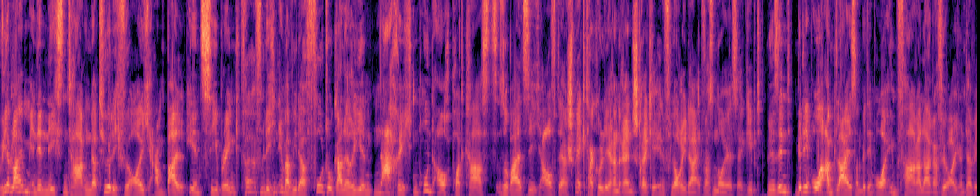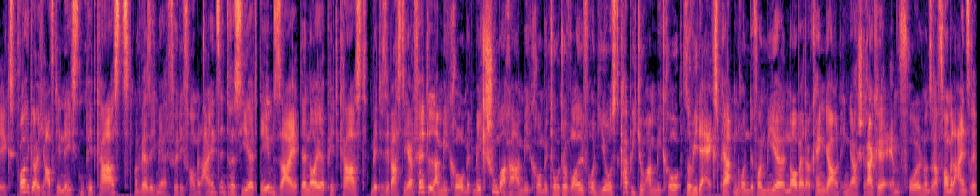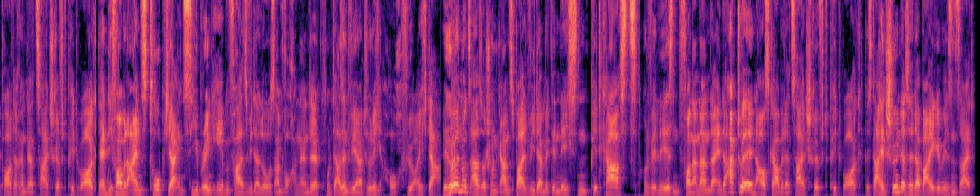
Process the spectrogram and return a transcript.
Wir bleiben in den nächsten Tagen natürlich für euch am Ball in Sebring, veröffentlichen immer wieder Fotogalerien, Nachrichten und auch Podcasts, sobald sich auf der spektakulären Rennstrecke in Florida etwas Neues ergibt. Wir sind mit dem Ohr am Gleis und mit dem Ohr im Fahrerlager für euch unterwegs. Freut euch auf die nächsten Pitcasts und wer sich mehr für die Formel 1 interessiert, dem sei der neue Pitcast mit Sebastian Vettel am Mikro, mit Mick Schumacher am Mikro, mit Toto Wolf und Just Capito am Mikro sowie der Expertenrunde von mir, Norbert Okenga und Inga Stracke empfohlen, unserer Formel 1 Reporterin der Zeitschrift Pitwalk, denn die Formel 1 tobt ja in Sebring ebenfalls wieder los am Wochenende und da sind wir natürlich auch für euch da. Wir hören uns also schon ganz bald wieder mit den nächsten Pitcasts und wir lesen voneinander in der aktuellen Ausgabe der Zeitschrift Pitwalk. Bis dahin schön, dass ihr dabei gewesen seid.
